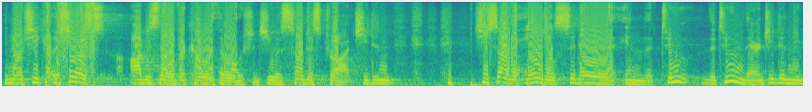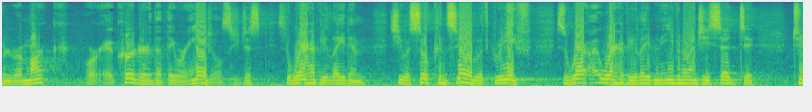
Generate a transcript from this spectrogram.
You know, she, she was obviously overcome with emotion. She was so distraught. She didn't. she saw the angel sitting in the, in the tomb, the tomb there, and she didn't even remark or occurred to her that they were angels. She just said, "Where have you laid him?" She was so consumed with grief. She said, "Where, where have you laid him?" Even when she said to to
